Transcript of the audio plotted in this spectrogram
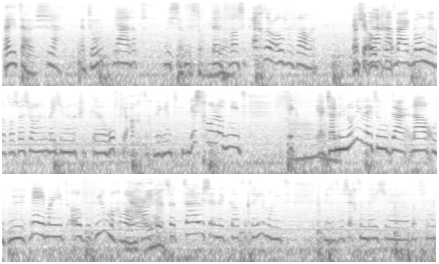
Bij je thuis? Ja. En toen? Ja, dat wist ik Dat is toch Daar bizar? was ik echt door overvallen. Als je, je ook- nagaat waar ik woonde, dat was best wel een beetje een gek eh, hofje-achtig ding. En ik wist gewoon ook niet. Ik, ja, ik zou nu nog niet weten hoe ik daar. Nou goed, nu. Nee, maar het overviel me gewoon. Ja, gewoon echt zo thuis en ik had het helemaal niet. Nee, dat was echt een beetje. Dat vond ik.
